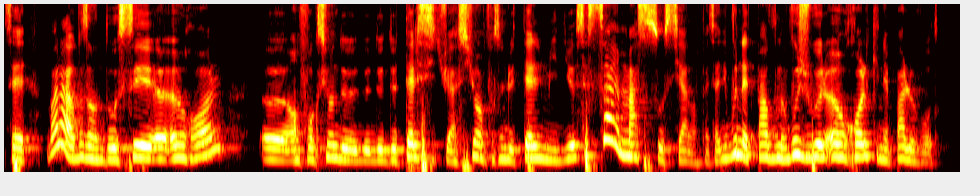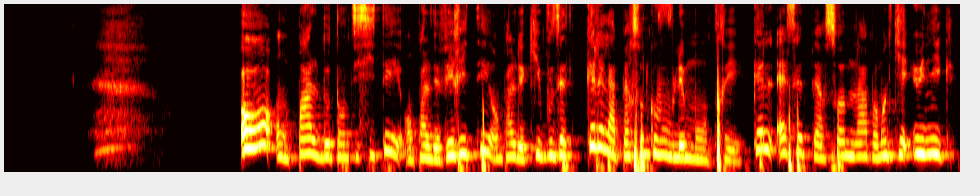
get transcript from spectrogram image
c'est, voilà, vous endossez euh, un rôle euh, en fonction de, de, telle situation, en fonction de tel milieu. C'est ça un masque social, en fait. C'est-à-dire, vous n'êtes pas vous-même, vous jouez un rôle qui n'est pas le vôtre. Or, on parle d'authenticité, on parle de vérité, on parle de qui vous êtes. Quelle est la personne que vous voulez montrer? Quelle est cette personne-là vraiment qui est unique?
